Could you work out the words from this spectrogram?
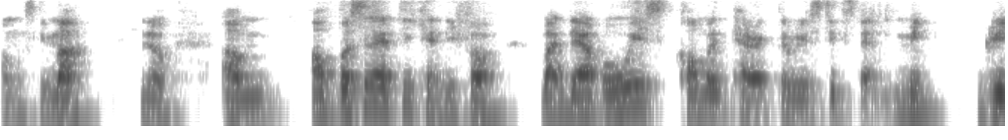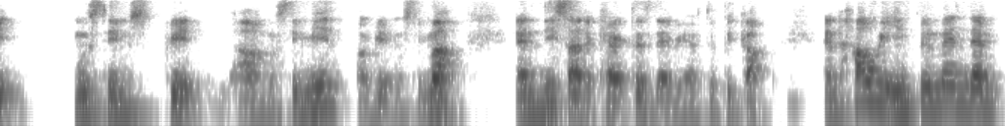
a Muslimah. You know, um, our personality can differ, but there are always common characteristics that make great Muslims great uh, Muslimin or great Muslimah. And these are the characters that we have to pick up. And how we implement them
